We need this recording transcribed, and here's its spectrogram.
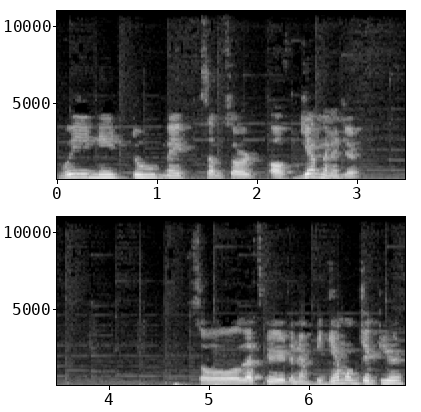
we need to make some sort of game manager. So let's create an empty game object here.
